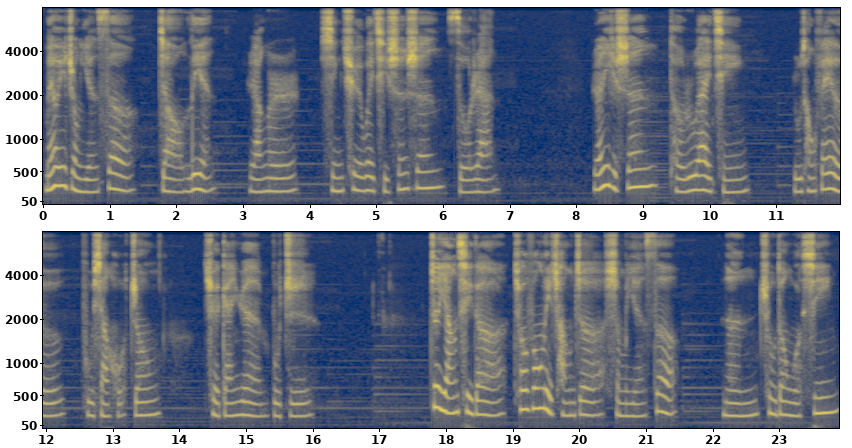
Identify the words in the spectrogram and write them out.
没有一种颜色叫恋，然而心却为其深深所染。人以身投入爱情，如同飞蛾扑向火中，却甘愿不知。这扬起的秋风里藏着什么颜色，能触动我心，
